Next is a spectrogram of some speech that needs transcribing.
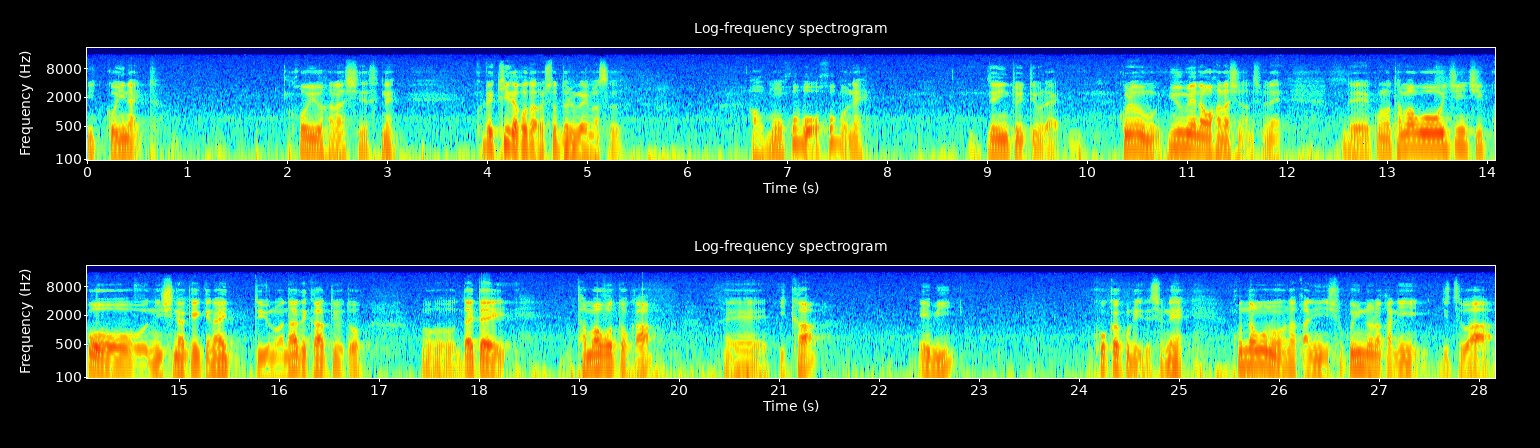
1個以内と。こういう話ですね。これ聞いたことある人どれぐらいいます？あもうほぼほぼね。全員と言ってぐらい。これは有名なお話なんですよね。でこの卵を1日1個にしなきゃいけないっていうのはなぜかというと大体卵とか、えーイカエビ甲殻類ですよね。こんなものの中に食品の中に実は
